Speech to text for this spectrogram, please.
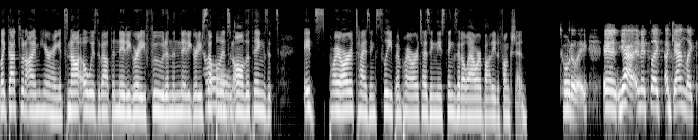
Like that's what I'm hearing. It's not always about the nitty gritty food and the nitty gritty supplements and all the things. It's it's prioritizing sleep and prioritizing these things that allow our body to function. Totally. And yeah, and it's like again like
